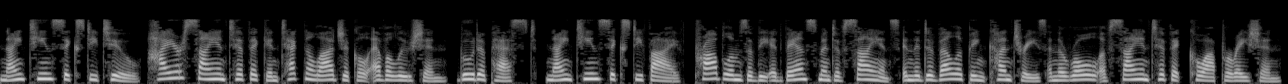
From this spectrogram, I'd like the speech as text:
1962 Higher Scientific and Technological Evolution Budapest, 1965 Problems of the Advancement of Science in the Developing Countries and the Role of Scientific Cooperation.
